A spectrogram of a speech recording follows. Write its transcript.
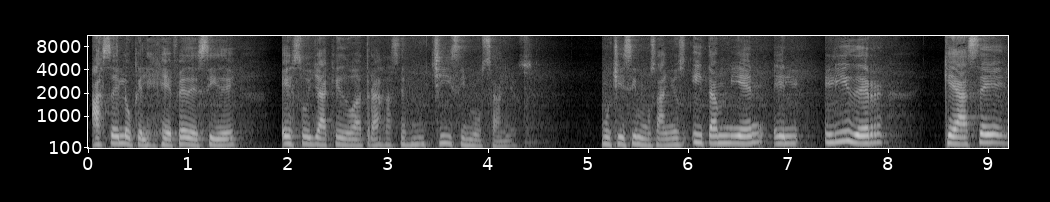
hace lo que el jefe decide, eso ya quedó atrás hace muchísimos años. Muchísimos años. Y también el líder que hace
